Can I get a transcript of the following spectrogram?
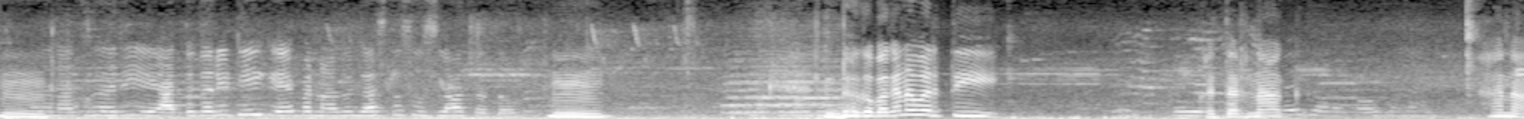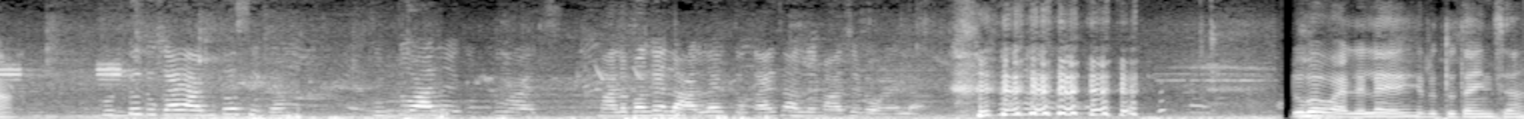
म्हणून आज घरी आहे. आता तरी ठीक आहे पण अजून जास्त सुचला होता तो. हम्म. ढग बघा ना वरती. खतरनाक. हा ना. गुड्डू तू काय आणतोस आहे का? गुड्डू आलाय गुड्डू आज. मला बघायला आलाय तो. काय झालंय माझ्या डोळ्याला? भाऊ आलेला आहे ऋतुताईंचा.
